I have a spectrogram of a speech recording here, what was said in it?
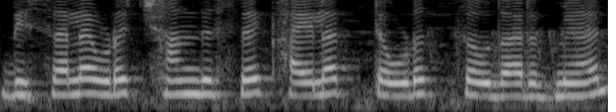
दिसायला एवढं छान दिसतंय खायला तेवढंच चवदार मिळेल.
